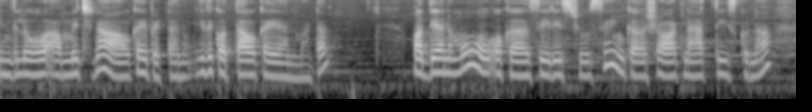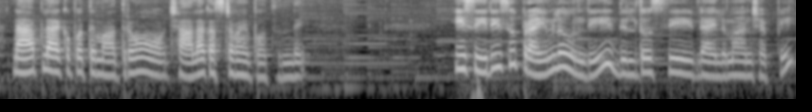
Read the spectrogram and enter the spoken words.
ఇందులో అమ్మిచ్చిన ఆవకాయ పెట్టాను. ఇది కొత్త ఆవకాయ అనమాట మధ్యాహ్నము ఒక సిరీస్ చూసి ఇంకా షార్ట్ నాప్ తీసుకున్నా. న్యాప్ లేకపోతే మాత్రం చాలా కష్టమైపోతుంది. ఈ సిరీస్ ప్రైమ్లో ఉంది. దిల్తోసి డైలమా అని చెప్పి.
